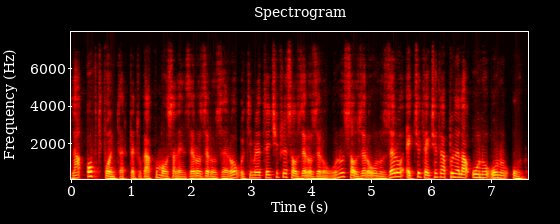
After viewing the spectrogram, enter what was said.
la 8 pointeri, pentru că acum o să avem 000, ultimele trei cifre, sau 001 sau 010, etc., etc., până la 111.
